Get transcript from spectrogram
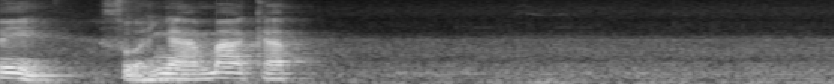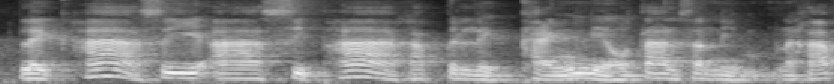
นี่สวยงามมากครับ เหล็ก 5 CR 15ครับ เป็นเหล็กแข็งเหนียวต้านสนิมนะครับ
